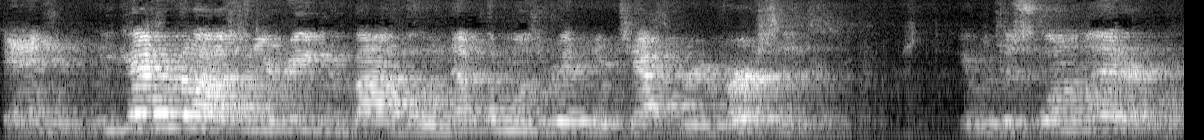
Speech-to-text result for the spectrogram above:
And you got to realize when you're reading the Bible, nothing was written in chapter and verses. It was just one letter.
